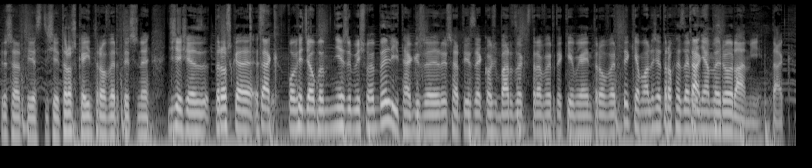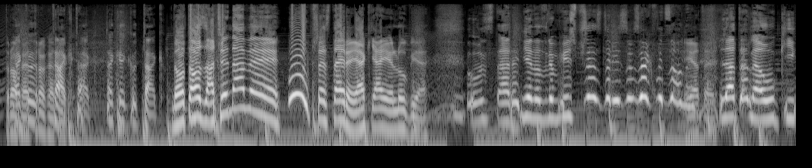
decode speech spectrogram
Ryszard jest dzisiaj troszkę introwertyczny. Dzisiaj się troszkę, Tak. powiedziałbym, nie żebyśmy byli tak, że Ryszard jest jakoś bardzo ekstrawertykiem, ja introwertykiem, ale się trochę zamieniamy rolami. Tak, trochę, tak, trochę tak. tak, tak, tak, jako, tak. No to zaczynamy! Woo, przestery, jak ja je lubię. U, stary, nie no, zrobiłeś przez to, jestem zachwycony. Ja też. Lata nauki,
